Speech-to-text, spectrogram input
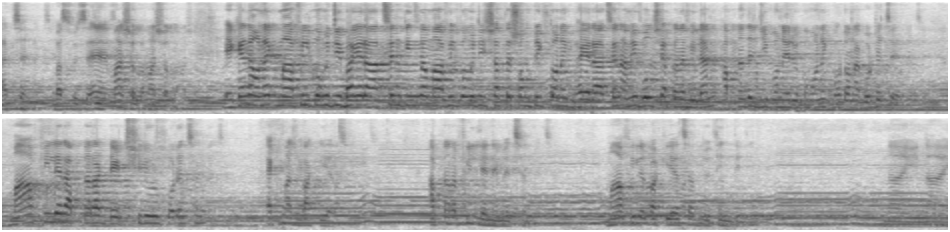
আচ্ছা হ্যাঁ এখানে অনেক মাহফিল কমিটি ভাইয়েরা আছেন কিংবা মাহফিল কমিটির সাথে সম্পৃক্ত অনেক ভাইয়েরা আছেন। আমি বলছি আপনারা, মিলান, আপনাদের জীবনে এরকম অনেক ঘটনা ঘটেছে। মাহফিলের আপনারা ডেট শিডিউল করেছেন? এক মাস বাকি আছে। আপনারা ফিল্ডে নেমেছেন। মাহফিলের বাকি আছে আর দুই তিন দিন। নাই নাই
